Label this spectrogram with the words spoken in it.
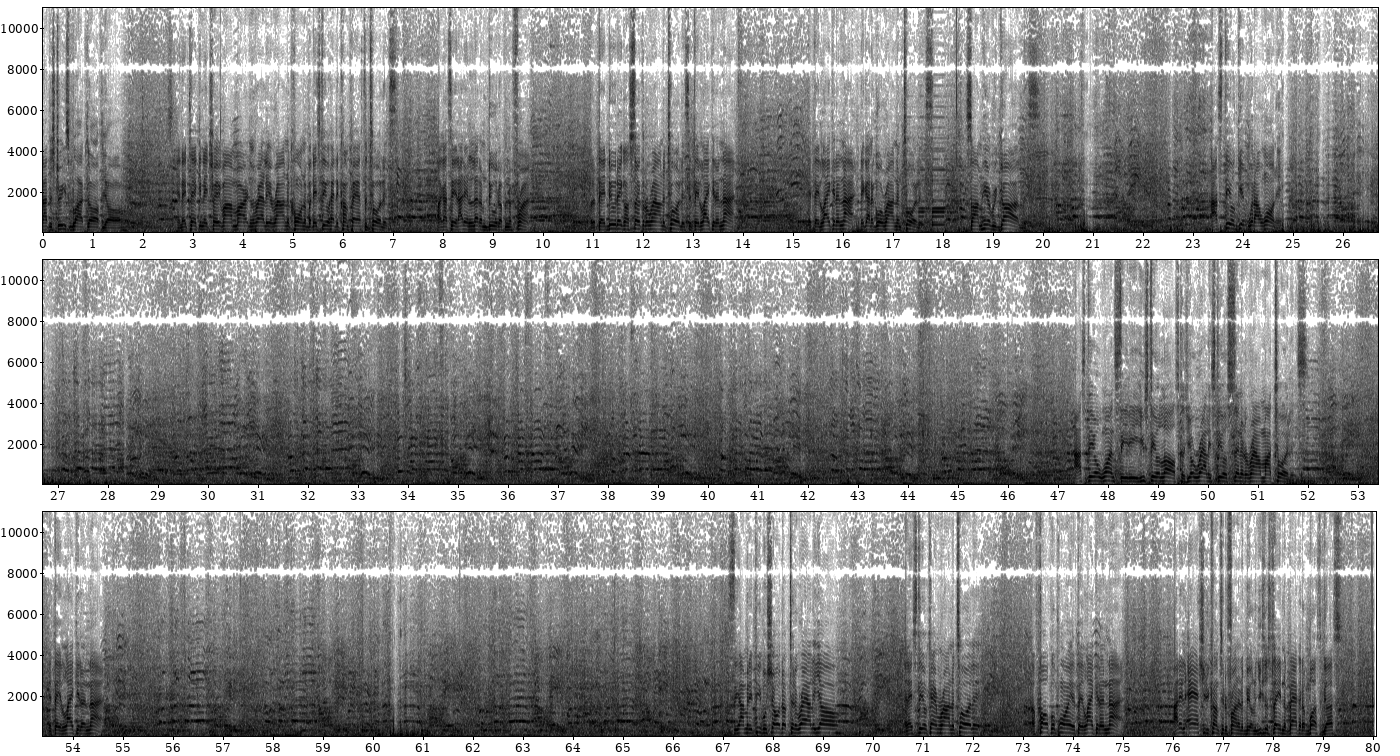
Got the streets blocked off, y'all. And they taking their Trayvon Martin rally around the corner, but they still had to come past the toilets. Like I said, I didn't let them do it up in the front. But if they do, they're gonna circle around the toilets if they like it or not. If they like it or not, they gotta go around them toilets. So I'm here regardless. I still get what I wanted. I still won, CD. You still lost because your rally still centered around my toilets. If they like it or not. See how many people showed up to the rally, y'all? And they still came around the toilet. A focal point if they like it or not. I didn't ask you to come to the front of the building. You should have stayed in the back of the bus, Gus.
